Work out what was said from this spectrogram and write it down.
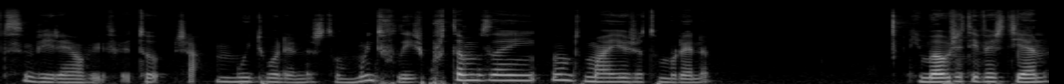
Se me virem ao vivo, eu estou já muito morena, estou muito feliz, porque estamos em 1 de maio, eu já estou morena. E o meu objetivo este ano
